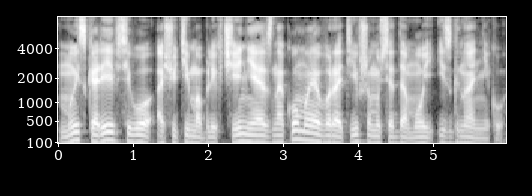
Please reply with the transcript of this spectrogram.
мы, скорее всего, ощутим облегчение, знакомое воротившемуся домой изгнаннику.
